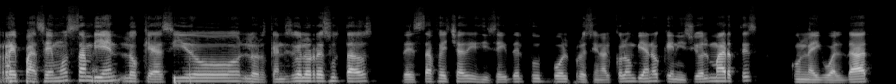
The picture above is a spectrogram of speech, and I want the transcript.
Repasemos también lo que ha sido los, que han sido los resultados de esta fecha 16 del fútbol profesional colombiano que inició el martes con la igualdad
